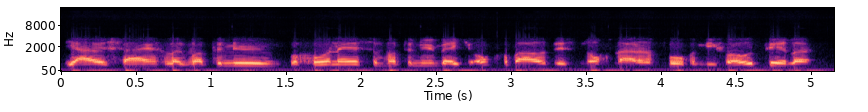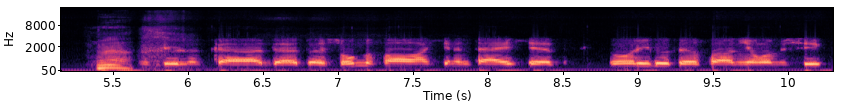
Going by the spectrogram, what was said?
juist eigenlijk wat er nu begonnen is en wat er nu een beetje opgebouwd is, nog naar een volgend niveau tillen. Ja. Natuurlijk, uh, de, de zondeval had je een tijdje. Victorie doet heel veel aan jonge muziek.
